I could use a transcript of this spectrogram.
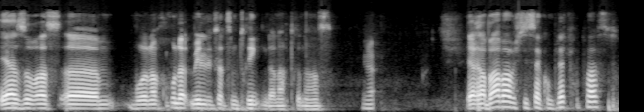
eher sowas, ähm, wo du noch 100 Milliliter zum Trinken danach drin hast. Ja. Ja, Rhabarber habe ich dieses Jahr komplett verpasst.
